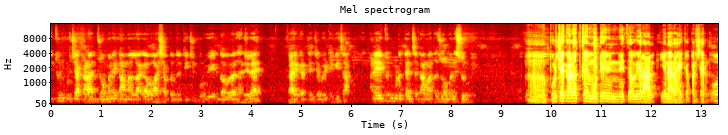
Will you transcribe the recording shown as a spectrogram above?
इथून पुढच्या काळात जोमाने कामाला लागावं अशा पद्धतीची पूर्वी एक दौरा झालेला आहे कार्यकर्त्यांच्या बैठकीचा. आणि इथून पुढे त्यांचं काम आता जोमाने सुरू होईल पुढच्या काळात काही मोठे नेता वगैरे येणार आहे का प्रचार हो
